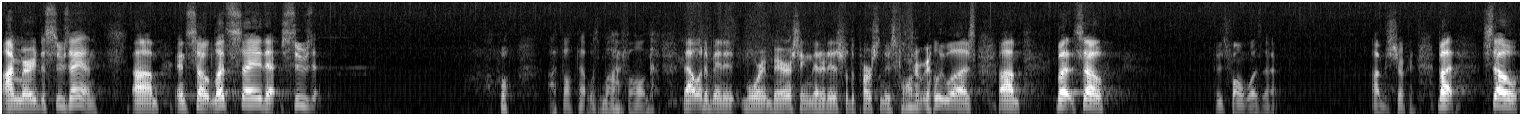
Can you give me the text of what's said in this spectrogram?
I'm married to Suzanne. Um, and so let's say that Suzanne. Oh, I thought that was my phone. That would have been more embarrassing than it is for the person whose phone it really was. Um, but so Whose phone was that? I'm just joking. But so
